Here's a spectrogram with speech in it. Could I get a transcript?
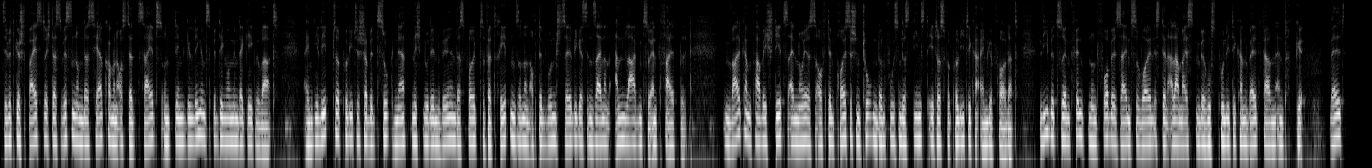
Sie wird gespeist durch das Wissen um das Herkommen aus der Zeit und den Gelingensbedingungen der Gegenwart. Ein gelebter politischer Bezug nährt nicht nur den Willen, das Volk zu vertreten, sondern auch den Wunsch, selbiges in seinen Anlagen zu entfalten. Im Wahlkampf habe ich stets ein neues, auf den preußischen Tugenden fußendes Dienstethos für Politiker eingefordert. Liebe zu empfinden und Vorbild sein zu wollen, ist den allermeisten Berufspolitikern weltfern Welt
